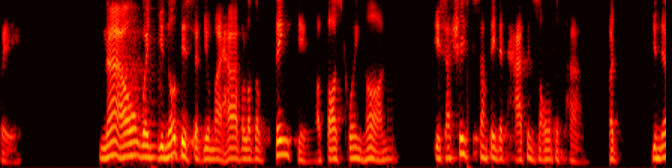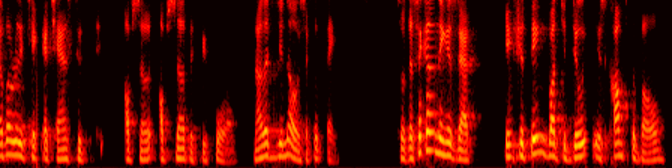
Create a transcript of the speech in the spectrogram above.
way. Now, when you notice that you might have a lot of thinking or thoughts going on, it's actually something that happens all the time but you never really take a chance to observe, observe it before. Now that you know, it's a good thing. So the second thing is that if you think what you do is comfortable,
